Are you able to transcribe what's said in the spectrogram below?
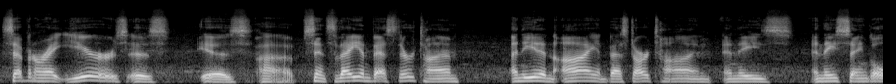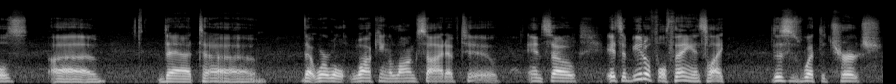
seven or eight years is, is uh, since they invest their time, Anita and I invest our time in these, in these singles uh, that, uh, that we're walking alongside of too. And so it's a beautiful thing. It's like this is what the church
